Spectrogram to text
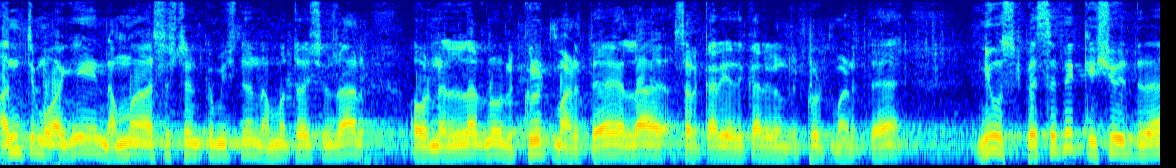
ಅಂತಿಮವಾಗಿ ನಮ್ಮ ಅಸಿಸ್ಟೆಂಟ್ ಕಮಿಷನರ್, ನಮ್ಮ ತಹಶೀಲ್ದಾರ್ ಅವ್ರನ್ನೆಲ್ಲರನ್ನೂ ರಿಕ್ರೂಟ್ ಮಾಡುತ್ತೆ, ಎಲ್ಲ ಸರ್ಕಾರಿ ಅಧಿಕಾರಿಗಳನ್ನ ರಿಕ್ರೂಟ್ ಮಾಡುತ್ತೆ. ನೀವು ಸ್ಪೆಸಿಫಿಕ್ ಇಶ್ಯೂ ಇದ್ರೆ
